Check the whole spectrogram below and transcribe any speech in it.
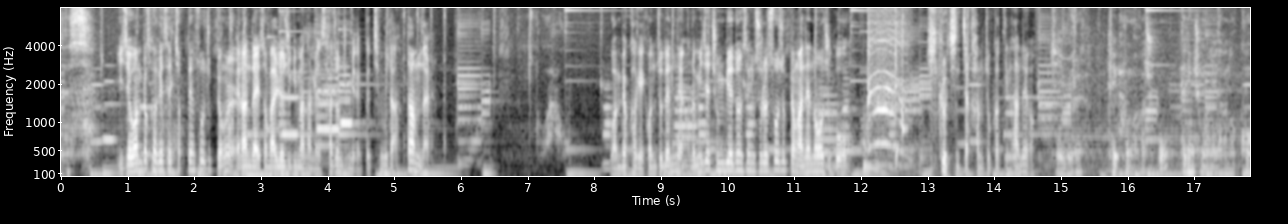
됐어 이제 완벽하게 세척된 소주병을 베란다에서 말려주기만 하면 사전 준비는 끝입니다. 다음날 완벽하게 건조됐네요. 그럼 이제 준비해둔 생수를 소주병 안에 넣어주고 이거 진짜 감쪽 같긴 하네요. 제 위를 테이프로 막아주고 패딩 주머니에다가 넣고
